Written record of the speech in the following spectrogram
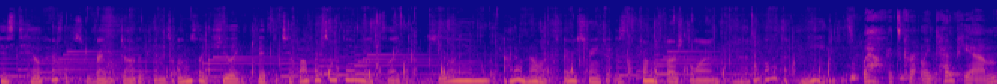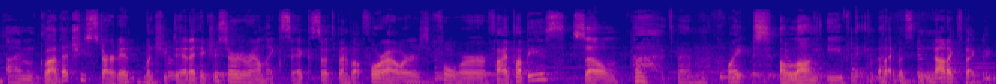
his tail has this red dot at the end. It's almost like she like bit the tip off or something. It's like healing. I don't know. It's very strange. It was from the firstborn. Yeah, I don't know what that means. It's, well, it's currently 10 p.m. I'm glad that she started when she did. I think she started around like six. So it's been about four hours for five puppies. So it's been quite a long evening that I was not expecting.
